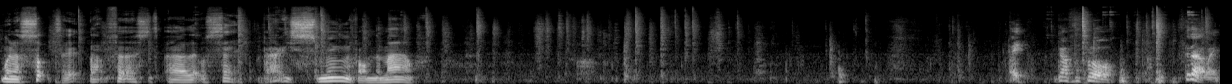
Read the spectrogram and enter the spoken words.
when I sucked it, that first uh, little sip, very smooth on the mouth. Go off the floor. Go that way.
